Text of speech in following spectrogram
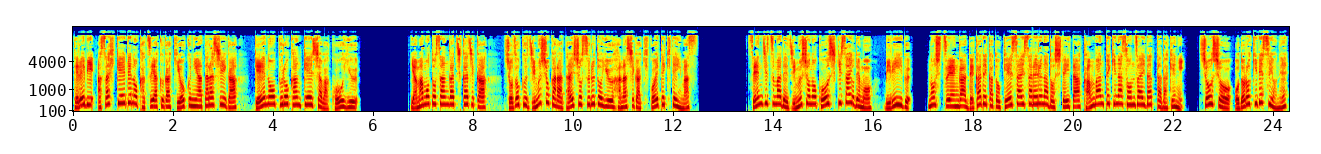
テレビ朝日系での活躍が記憶に新しいが、芸能プロ関係者はこう言う。山本さんが近々、所属事務所から退所するという話が聞こえてきています。先日まで事務所の公式サイトでも、ビリーブの出演がデカデカと掲載されるなどしていた看板的な存在だっただけに、少々驚きですよね。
